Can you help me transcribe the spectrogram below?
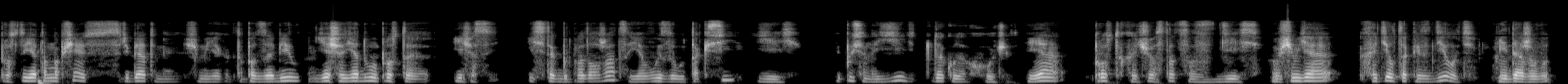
просто я там общаюсь с ребятами, в общем, я как-то подзабил. Я сейчас, я думаю, просто я сейчас, если так будет продолжаться, я вызову такси ей. И пусть она едет туда, куда хочет. Я просто хочу остаться здесь. В общем, я хотел так и сделать. И даже вот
